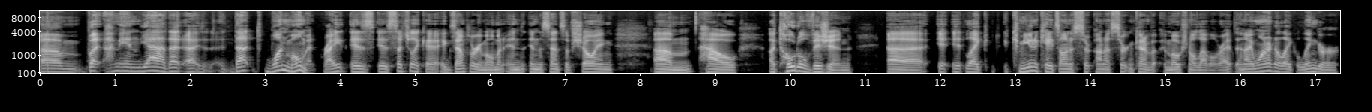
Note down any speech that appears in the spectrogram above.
Um, but I mean, yeah, that uh, that one moment, right, is is such like an exemplary moment in in the sense of showing um, how a total vision uh it, it like it communicates on a on a certain kind of emotional level right? And i wanted to like linger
